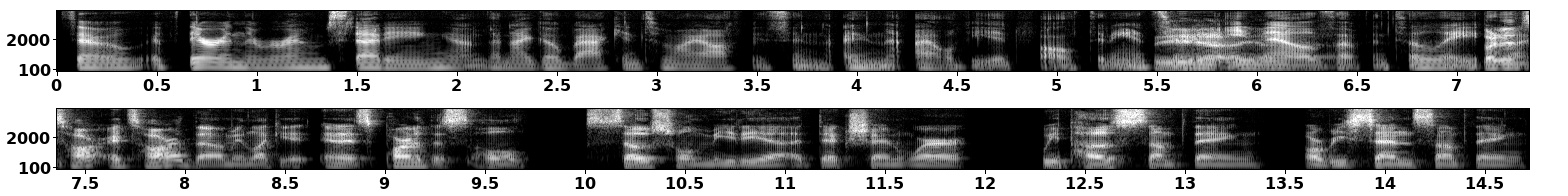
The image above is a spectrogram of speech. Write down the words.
So if they're in the room studying, and then I go back into my office and, and I'll be at fault and answering Yeah, emails yeah. up until late. but it's hard it's hard though i mean like it, and it's part of this whole social media addiction where we post something or we send something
